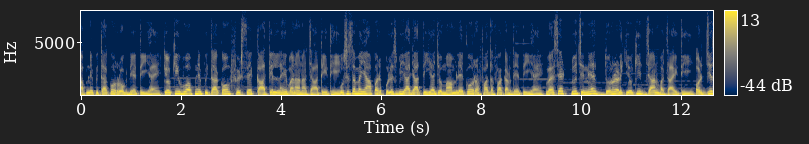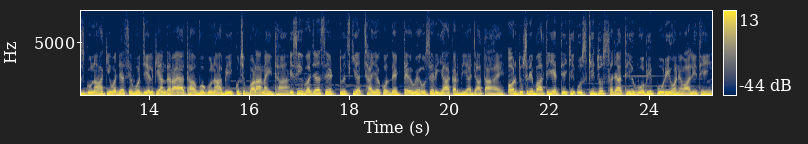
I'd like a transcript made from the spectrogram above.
अपने पिता को रोक देती है, क्योंकि वो अपने पिता को फिर से कातिल नहीं बनाना चाहती थी। उसी समय यहाँ पर पुलिस भी आ जाती है, जो मामले को रफा दफ़ा कर देती है। वैसे ट्विच ने दोनों लड़कियों की जान बचाई थी, और जिस गुनाह की वजह से वो जेल के अंदर आया था, वो गुनाह भी कुछ बड़ा नहीं था। इसी वजह से ट्विच की अच्छाइयों को देखते हुए उसे रिहा कर दिया जाता है। और दूसरी बात ये थी कि उसकी जो सजा थी, वो भी पूरी होने वाली थी।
